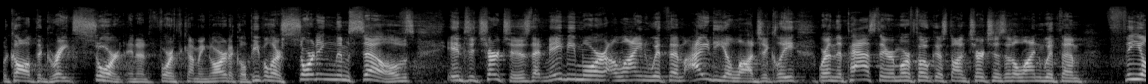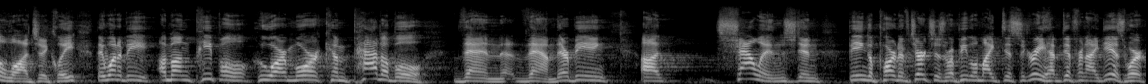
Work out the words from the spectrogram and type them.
We call it the great sort in a forthcoming article. People are sorting themselves into churches that may be more aligned with them ideologically, where in the past they were more focused on churches that align with them theologically. They want to be among people who are more compatible than them. They're being uh, challenged and being a part of churches where people might disagree, have different ideas, where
